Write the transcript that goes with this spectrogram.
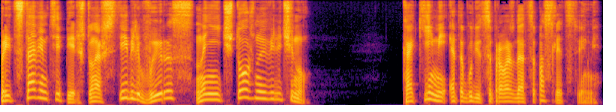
Представим теперь, что наш стебель вырос на ничтожную величину. Какими это будет сопровождаться последствиями?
